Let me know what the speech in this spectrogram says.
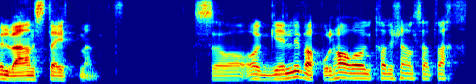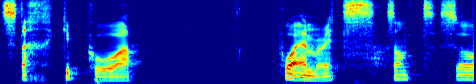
vil være en statement. Så, og Liverpool har òg tradisjonelt sett vært sterke på, på Emirates, sant. Så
